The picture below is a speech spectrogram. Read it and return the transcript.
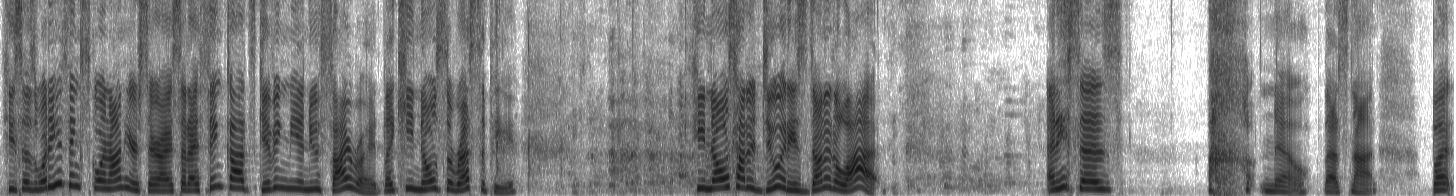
he says, What do you think's going on here, Sarah? I said, I think God's giving me a new thyroid. Like he knows the recipe. he knows how to do it. He's done it a lot. And he says, No, that's not. But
